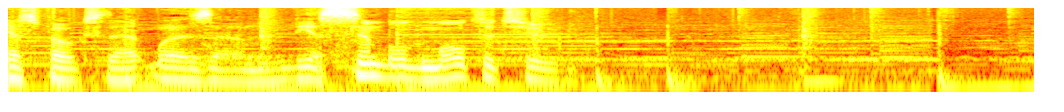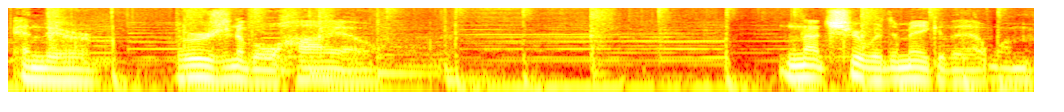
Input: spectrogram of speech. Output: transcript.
Yes, folks, that was um, the Assembled Multitude and their version of Ohio. not sure what to make of that one.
